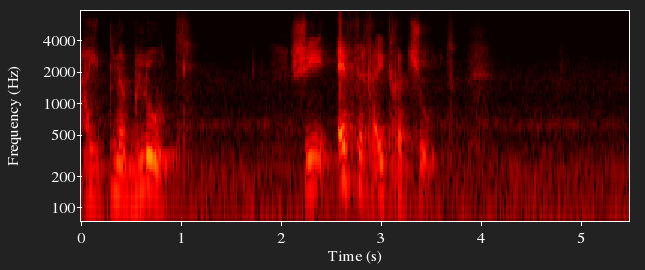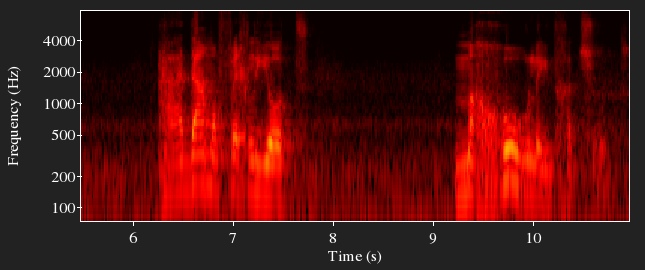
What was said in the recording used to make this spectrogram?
ההתנבלות, שהיא הפך ההתחדשות. האדם הופך להיות מכור להתחדשות.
